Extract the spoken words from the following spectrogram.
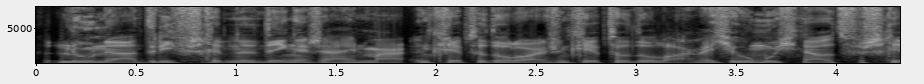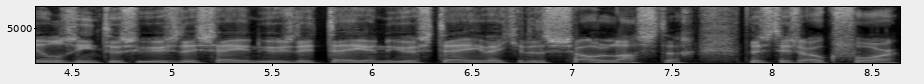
Luna drie verschillende dingen zijn. Maar een cryptodollar is een cryptodollar. Weet je, hoe moet je nou het verschil zien tussen USDC en USDT en UST? Weet je, dat is zo lastig. Dus het is ook voor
